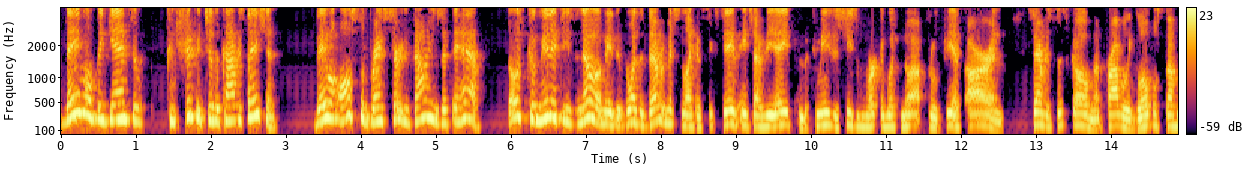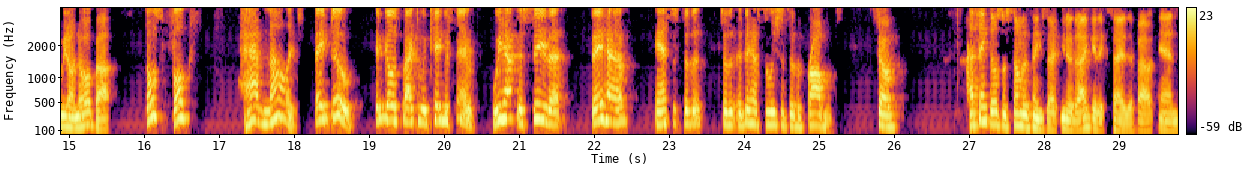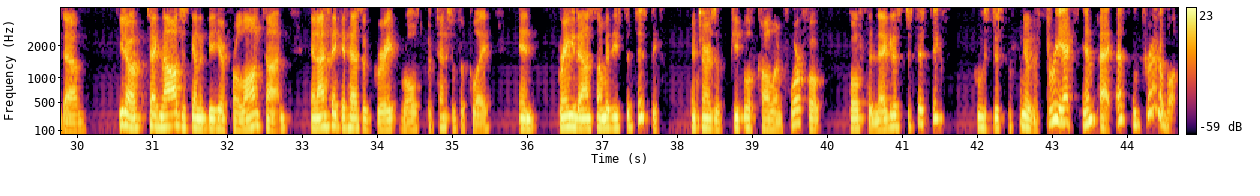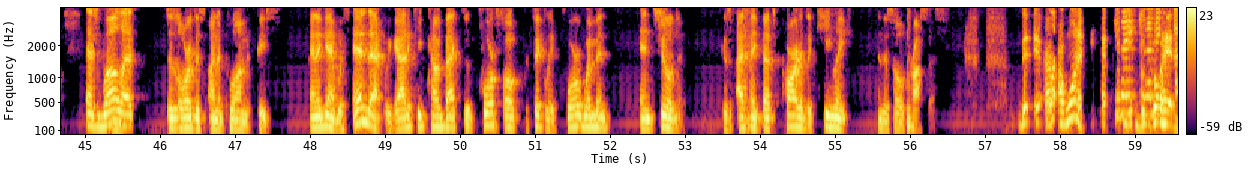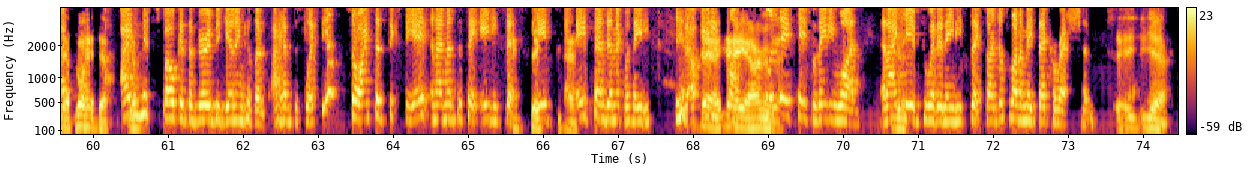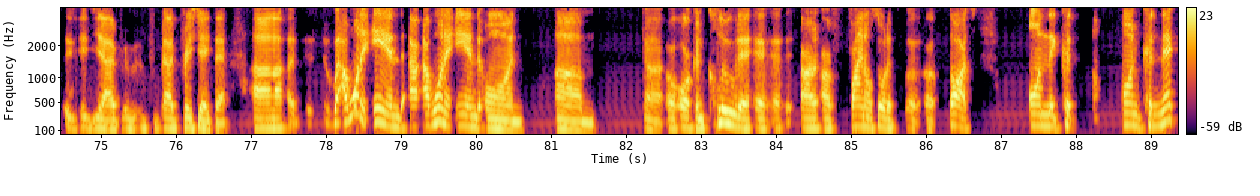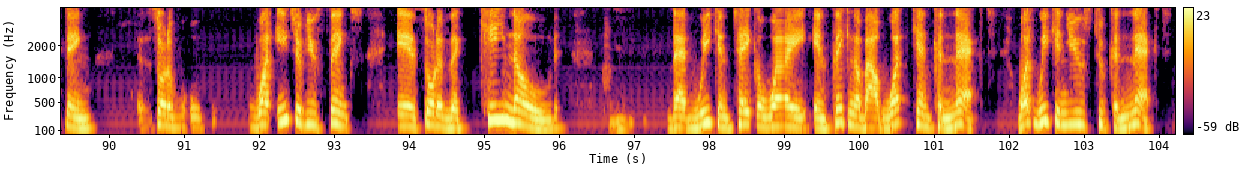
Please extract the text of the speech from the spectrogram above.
they will begin to contribute to the conversation. They will also bring certain values that they have. Those communities know, I mean, the ones that Deborah mentioned, like in 68, HIV AIDS, and the communities she's working with through PSR and San Francisco, and probably global stuff we don't know about. Those folks have knowledge. They do. It goes back to what King was saying. We have to see that they have answers to the to the, they have solutions to the problems. So I think those are some of the things that you know that I get excited about. And um, you know, technology is going to be here for a long time, and I think it has a great role potential to play in bringing down some of these statistics in terms of people of color and poor folk, both the negative statistics who's just, you know, the 3x impact. That's incredible, as well mm-hmm. as to lower this unemployment piece. And again, within that, we got to keep coming back to poor folk, particularly poor women and children, because I think that's part of the key link in this whole process. I, I want to. Can I? Can go, I ahead, Deb. Go ahead, Deb. I yep. misspoke at the very beginning because I, I, have dyslexia. So I said 68, and I meant to say 86. The AIDS, yeah. AIDS pandemic was 80. You know, yeah, 81. Yeah, yeah, I remember First AIDS case was 81 and I yeah. came to it in 86. So I just want to make that correction. Uh, yeah, yeah, I, I appreciate that. Uh, but I want to end. I, I want to end on, um, uh, or, or, conclude a, a, a, our, our, final sort of uh, uh thoughts on the on connecting, sort of what each of you thinks is sort of the key node that we can take away in thinking about what can connect, what we can use to connect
